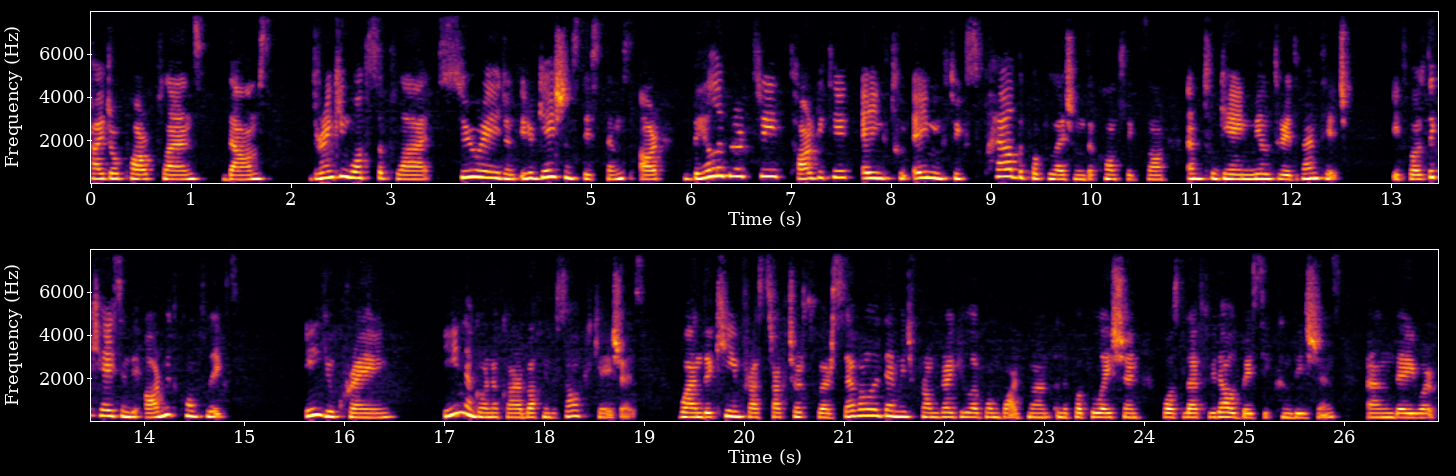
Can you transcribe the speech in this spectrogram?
hydropower plants, dams, Drinking water supply, sewerage, and irrigation systems are deliberately targeted, aiming to, aiming to expel the population of the conflict zone and to gain military advantage. It was the case in the armed conflicts in Ukraine, in Nagorno-Karabakh in the South Caucasus, when the key infrastructures were severely damaged from regular bombardment and the population was left without basic conditions and they were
